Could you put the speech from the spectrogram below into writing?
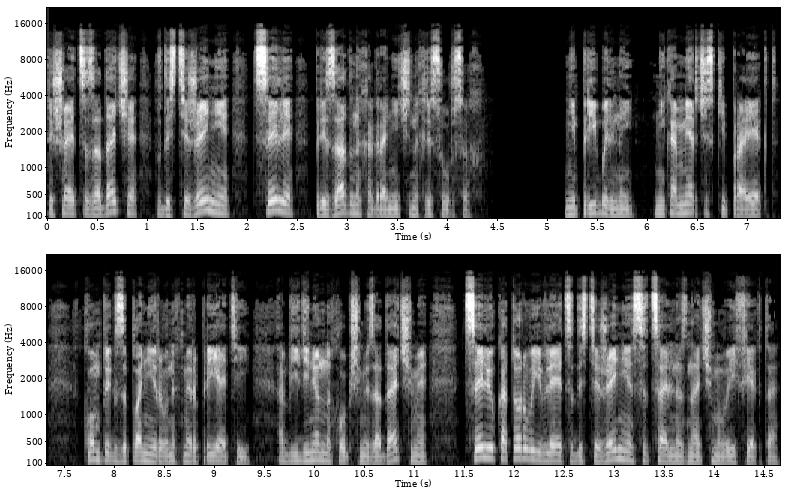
решается задача в достижении цели при заданных ограниченных ресурсах. Неприбыльный, некоммерческий проект, комплекс запланированных мероприятий, объединенных общими задачами, целью которого является достижение социально значимого эффекта,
